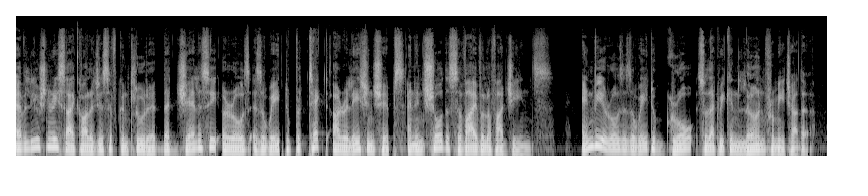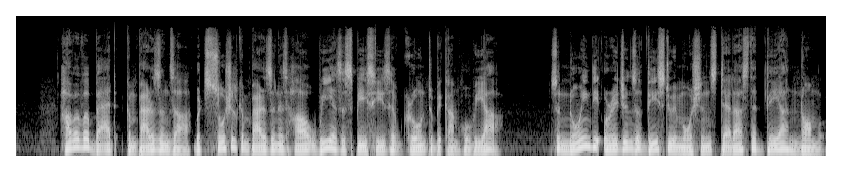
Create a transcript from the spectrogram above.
Evolutionary psychologists have concluded that jealousy arose as a way to protect our relationships and ensure the survival of our genes. Envy arose as a way to grow so that we can learn from each other. However bad comparisons are, but social comparison is how we as a species have grown to become who we are. So, knowing the origins of these two emotions tell us that they are normal.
